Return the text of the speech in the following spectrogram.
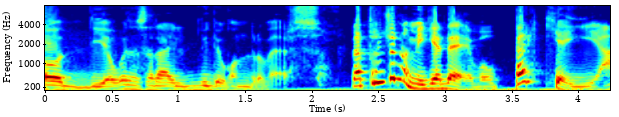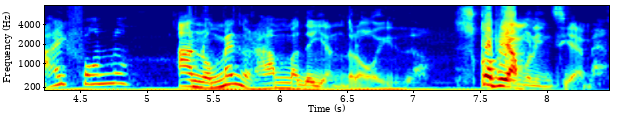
Oddio, questo sarà il video controverso. L'altro giorno mi chiedevo perché gli iPhone hanno meno RAM degli Android. Scopriamolo insieme.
